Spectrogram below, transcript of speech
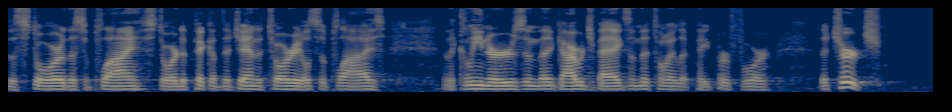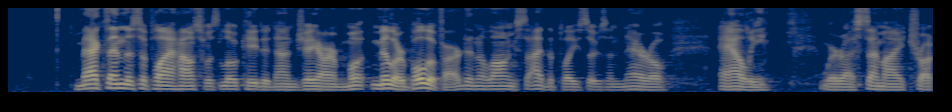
the store, the supply store, to pick up the janitorial supplies, the cleaners, and the garbage bags, and the toilet paper for the church. Back then, the supply house was located on J.R. Miller Boulevard, and alongside the place, there's a narrow alley where a semi truck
